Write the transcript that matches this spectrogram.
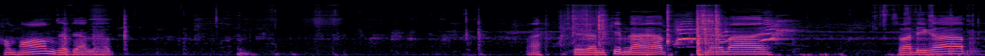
หอมๆแซ่บๆเลยครับไปเจอกันคลิปหน้าครับบ๊ายบาย สวัสดีครับ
